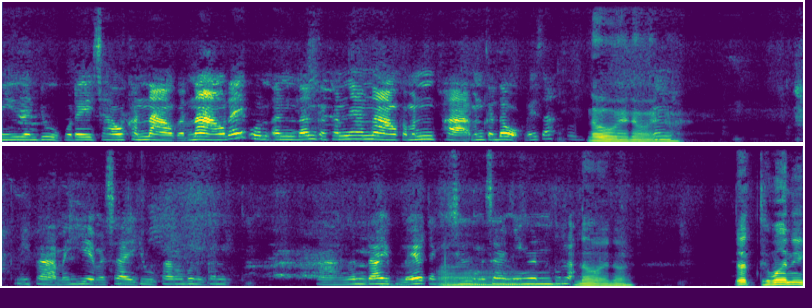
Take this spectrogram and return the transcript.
มีเรือนอยู่บ่ได้เช่าคันหนาวก็หนาวได้คนอันนั้นก็คันยามหนาวก็มันผ่ามันกระดกได้ซะโดยโดยโดยมีผ้ามาเฮียมาใส่อยู่พังเบิ่งกันหาเงินได้พุ่นแล้วจังสิซื้อมาใส่มีเงินพุ่นละโดยโดยแล้วทุกมื้อนี่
